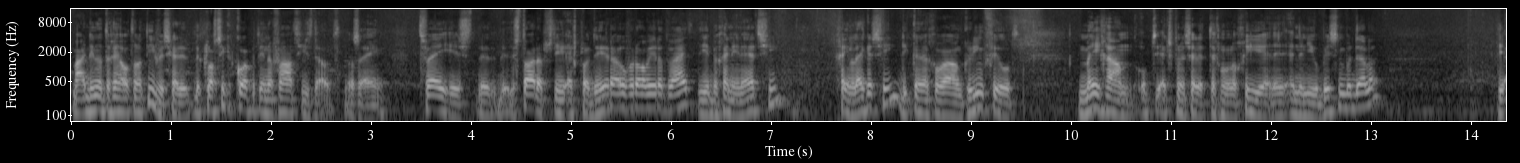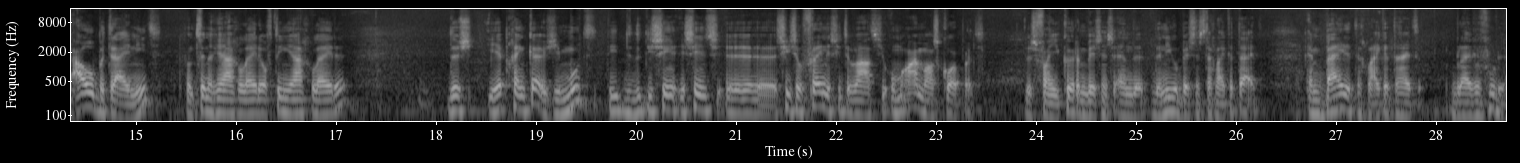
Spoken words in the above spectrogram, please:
Maar ik denk dat er geen alternatief is. De, klassieke corporate innovatie is dood. Dat is één. Twee is, de, de start-ups die exploderen overal wereldwijd, die hebben geen inertie, geen legacy. Die kunnen gewoon greenfield meegaan op die exponentiële technologieën en, de nieuwe businessmodellen. Die oude bedrijven niet. van 20 jaar geleden of 10 jaar geleden. Dus je hebt geen keuze. Je moet die, die, uh, schizofrene situatie omarmen als corporate. Dus van je current business en de, de nieuwe business tegelijkertijd. En beide tegelijkertijd blijven voeden.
